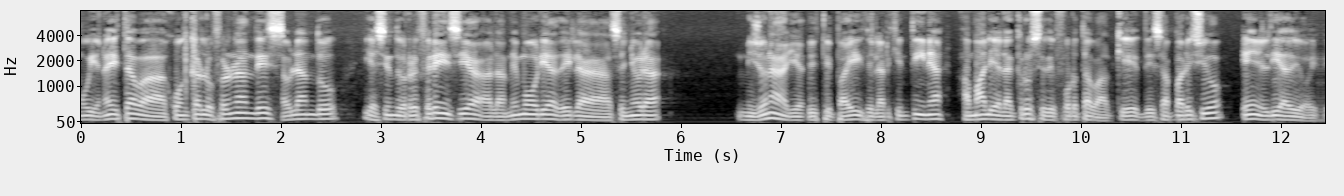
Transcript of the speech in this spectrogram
Muy bien, ahí estaba Juan Carlos Fernández hablando y haciendo referencia a la memoria de la señora millonaria de este país, de la Argentina, Amalia Lacroce de Fortabat, que desapareció en el día de hoy.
